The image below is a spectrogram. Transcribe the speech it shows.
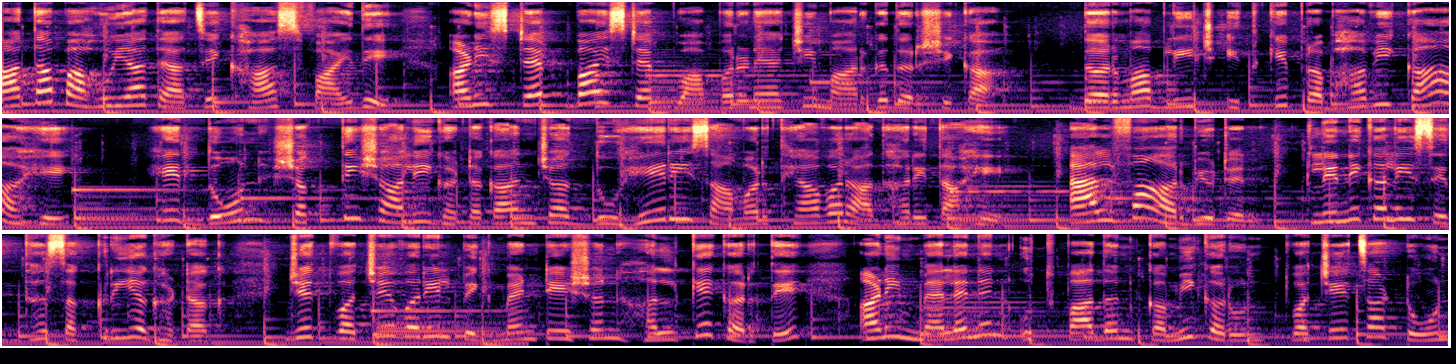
आता पाहूया त्याचे खास फायदे आणि स्टेप बाय स्टेप वापरण्याची मार्गदर्शिका. दर्मा ब्लीच इतके प्रभावी का आहे? हे दोन शक्तिशाली घटकांच्या दुहेरी सामर्थ्यावर आधारित आहे. अल्फा आर्ब्युटिन क्लिनिकली सिद्ध सक्रिय घटक जे त्वचेवरील पिगमेंटेशन हलके करते आणि मेलेनिन उत्पादन कमी करून त्वचेचा टोन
